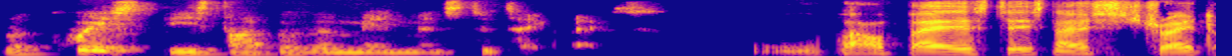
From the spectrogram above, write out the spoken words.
request these type of amendments to take place? Well, Bas, there's no straight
